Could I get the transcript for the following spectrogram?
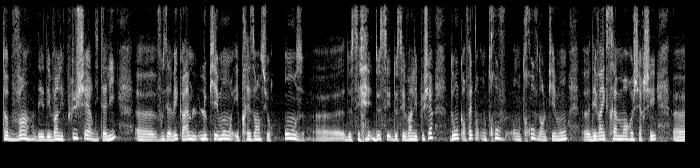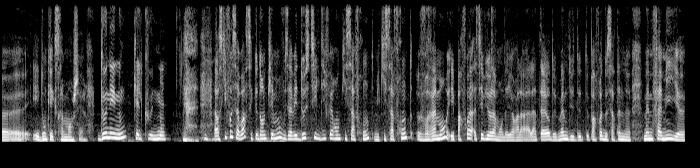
top 20 des, des, vins les plus chers d'Italie, vous avez quand même le Piémont est présent sur 11 euh, de, ces, de, ces, de ces vins les plus chers. Donc, en fait, on trouve, on trouve dans le Piémont euh, des vins extrêmement recherchés euh, et donc extrêmement chers. Donnez-nous quelques noms Alors, ce qu'il faut savoir, c'est que dans le Piémont, vous avez deux styles différents qui s'affrontent, mais qui s'affrontent vraiment et parfois assez violemment, d'ailleurs, à l'intérieur de même de, parfois de certaines mêmes familles euh,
